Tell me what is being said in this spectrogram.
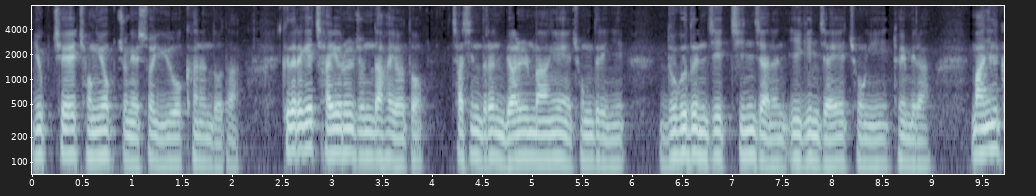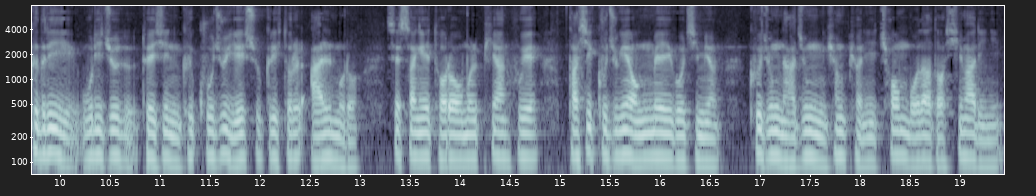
육체의 정욕 중에서 유혹하는도다. 그들에게 자유를 준다 하여도 자신들은 멸망의 종들이니 누구든지 진자는 이긴 자의 종이 됨이라. 만일 그들이 우리 주 되신 그 구주 예수 그리스도를 알므로 세상의 더러움을 피한 후에 다시 그 중에 얽매이고 지면 그 중 나중 형편이 처음보다 더 심하리니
